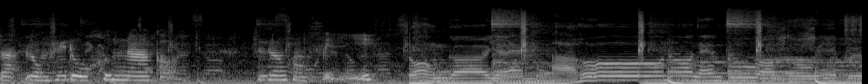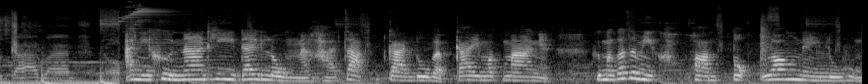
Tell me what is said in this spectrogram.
จะลงให้ดูครึ่งหน้าก่อน เรื่องของสี อันนี้คือหน้าที่ได้ลงนะคะ จากการดูแบบใกล้มากๆเนี่ย คือมันก็จะมีความตกล่องในรูหุม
